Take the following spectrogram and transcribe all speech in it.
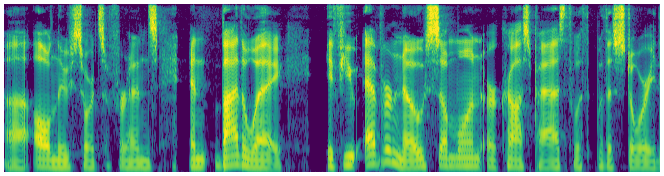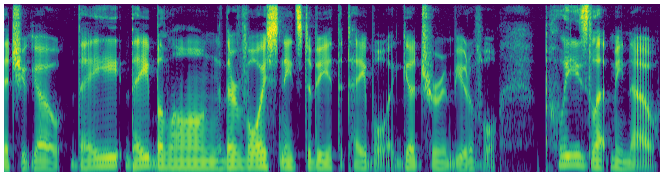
uh, all new sorts of friends. And by the way, if you ever know someone or cross paths with, with a story that you go, they they belong, their voice needs to be at the table at Good, True, and Beautiful, please let me know.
